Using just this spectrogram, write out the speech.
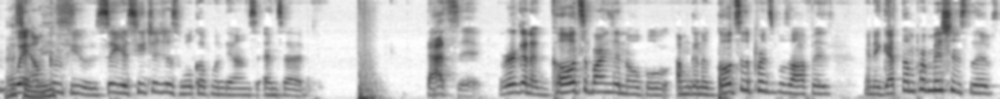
Wait, I'm confused. So your teacher just woke up one day and said, "That's it. We're gonna go to Barnes and Noble. I'm gonna go to the principal's office. I'm gonna get them permission slips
